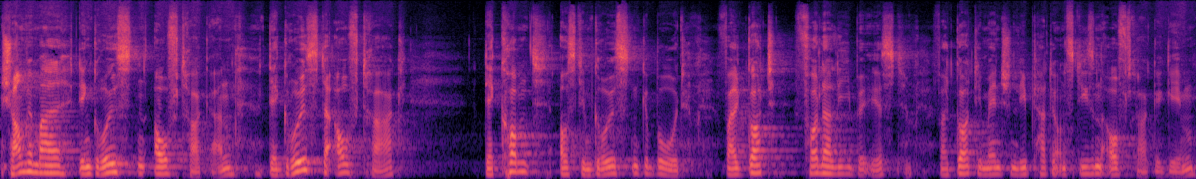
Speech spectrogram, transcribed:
Schauen wir mal den größten Auftrag an. Der größte Auftrag, der kommt aus dem größten Gebot weil Gott voller Liebe ist, weil Gott die Menschen liebt, hat er uns diesen Auftrag gegeben.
